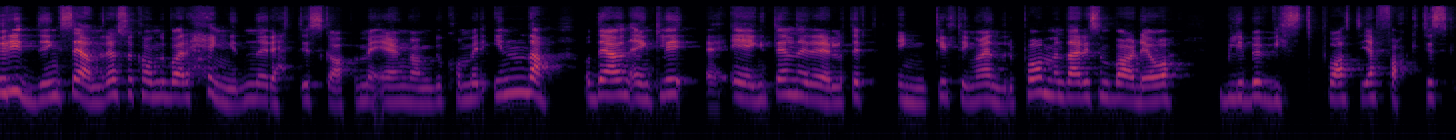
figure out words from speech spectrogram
rydding senere, så kan du bare henge den rett i skapet med en gang du kommer inn. da. Og Det er jo en egentlig, egentlig en relativt enkel ting å endre på, men det er liksom bare det å bli bevisst på at jeg faktisk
